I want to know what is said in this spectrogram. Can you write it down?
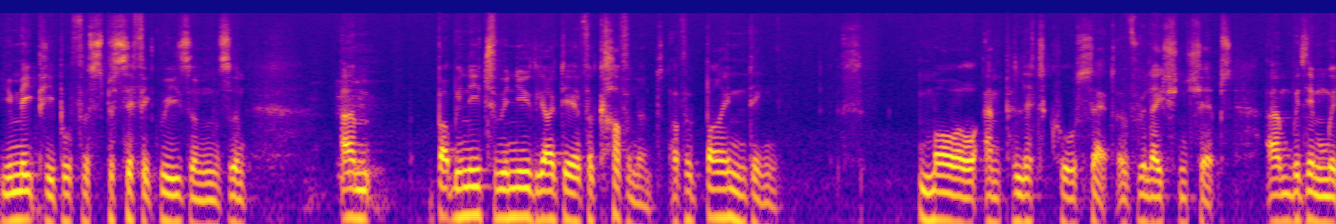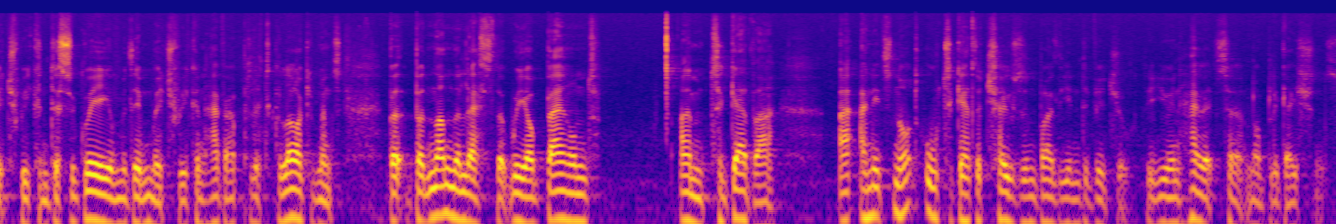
you meet people for specific reasons, and, um, but we need to renew the idea of a covenant, of a binding moral and political set of relationships um, within which we can disagree and within which we can have our political arguments, but, but nonetheless that we are bound um, together, uh, and it's not altogether chosen by the individual, that you inherit certain obligations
